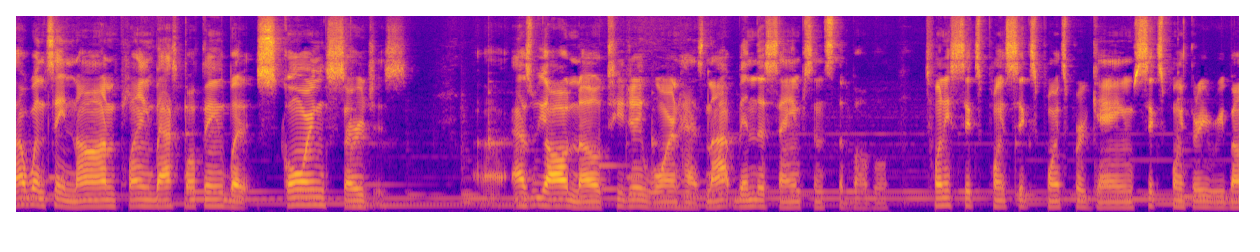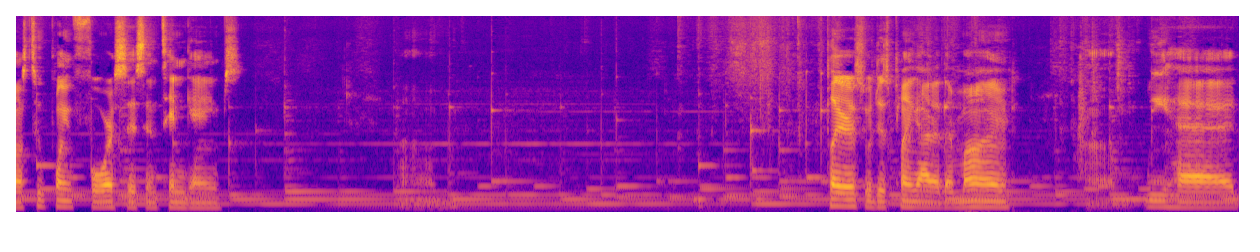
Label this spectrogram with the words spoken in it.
I wouldn't say non-playing basketball thing, but scoring surges. Uh, as we all know, TJ Warren has not been the same since the bubble. 26.6 points per game, 6.3 rebounds, 2.4 assists in 10 games. Um, players were just playing out of their mind. Um, we had,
